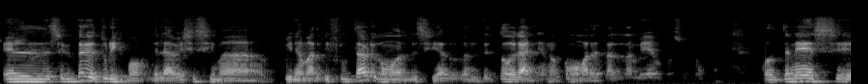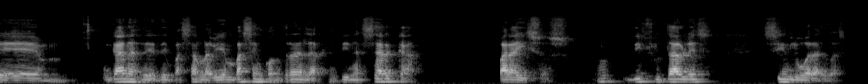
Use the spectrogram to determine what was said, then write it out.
el secretario de Turismo de la bellísima Pinamar, disfrutable, como decía, durante todo el año, ¿no? Como Mar del Plata también, por supuesto. Cuando tenés eh, ganas de, pasarla bien, vas a encontrar en la Argentina cerca paraísos, disfrutables sin lugar a dudas.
